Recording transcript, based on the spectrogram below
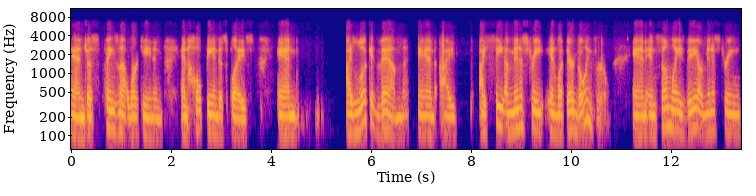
and just things not working and and hope being displaced. And i look at them and i i see a ministry in what they're going through and in some ways they are ministering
